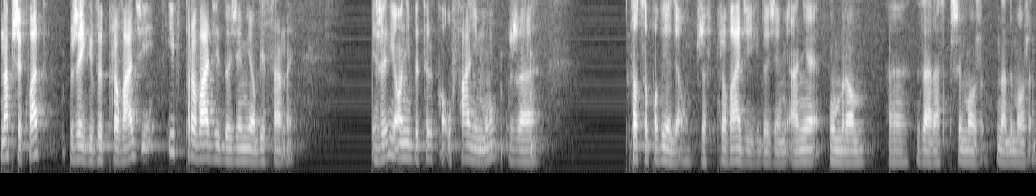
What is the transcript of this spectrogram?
Na przykład, że ich wyprowadzi i wprowadzi do ziemi obiecanej. Jeżeli oni by tylko ufali Mu, że to, co powiedział, że wprowadzi ich do ziemi, a nie umrą e, zaraz przy morzu, nad morzem.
